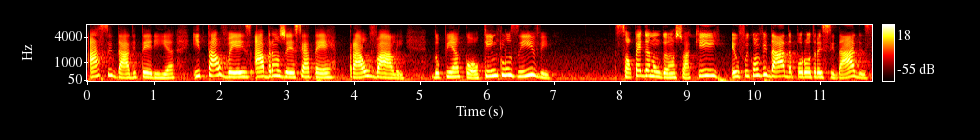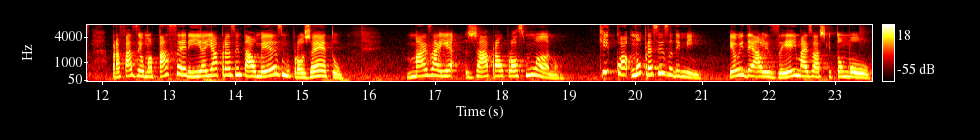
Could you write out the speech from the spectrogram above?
a cidade teria e talvez abrangesse até para o Vale do Pinhacó, que inclusive, só pegando um gancho aqui, eu fui convidada por outras cidades para fazer uma parceria e apresentar o mesmo projeto, mas aí é já para o próximo ano. Que não precisa de mim. Eu idealizei, mas eu acho que tomou,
